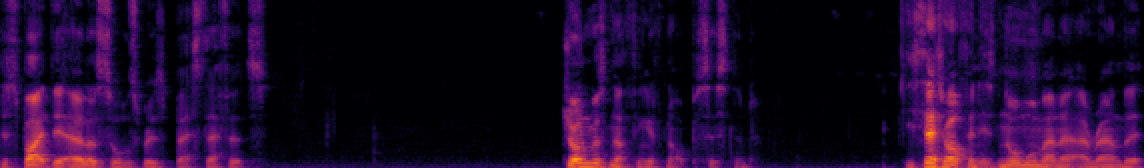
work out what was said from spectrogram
despite the Earl of Salisbury's best efforts. John was nothing if not persistent. He set off in his normal manner around the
